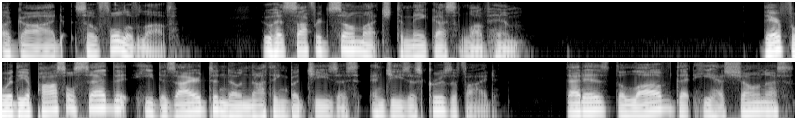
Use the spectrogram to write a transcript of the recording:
a God so full of love, who has suffered so much to make us love him. Therefore, the apostle said that he desired to know nothing but Jesus and Jesus crucified. That is, the love that he has shown us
